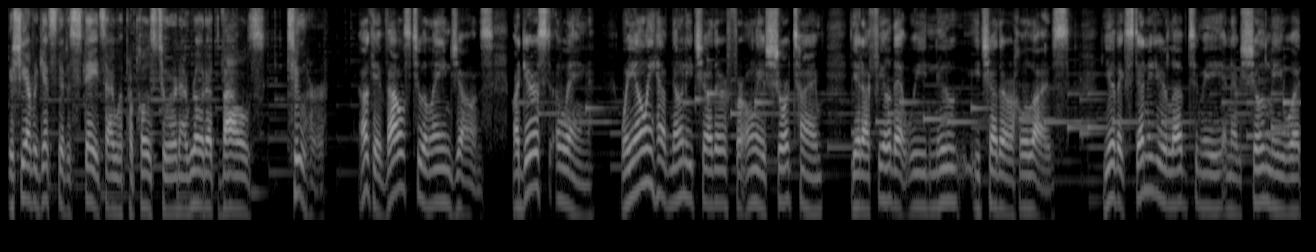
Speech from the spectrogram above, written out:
If she ever gets to the States, I would propose to her, and I wrote up vows to her. Okay, vows to Elaine Jones. My dearest Elaine, we only have known each other for only a short time, Yet I feel that we knew each other our whole lives. You have extended your love to me and have shown me what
